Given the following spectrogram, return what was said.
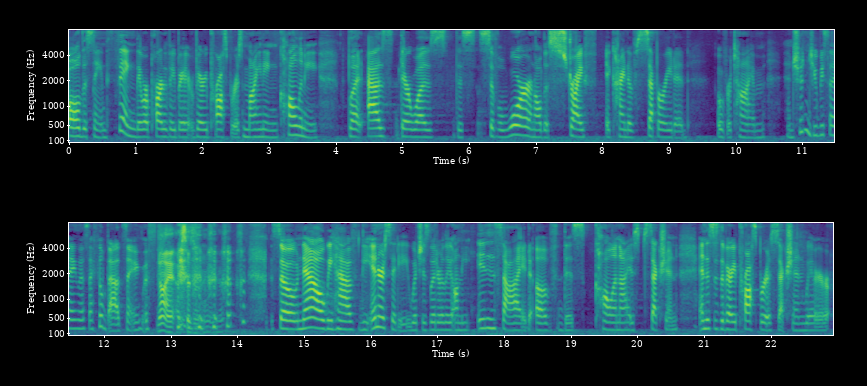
all the same thing. They were part of a very, very prosperous mining colony. But as there was this civil war and all this strife, it kind of separated over time. And shouldn't you be saying this? I feel bad saying this. No, I, I said something. So now we have the inner city, which is literally on the inside of this colonized section. And this is the very prosperous section where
